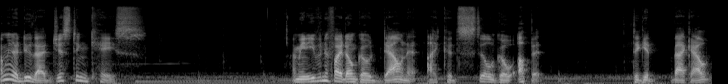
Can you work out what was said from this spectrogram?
I'm gonna do that just in case. I mean, even if I don't go down it, I could still go up it. To get back out.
